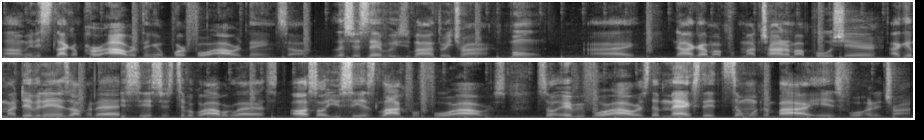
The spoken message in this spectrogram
um, and it's like a per hour thing a per four hour thing so let's just say if we just buying three tron boom all right now I got my my Tron and my pool share. I get my dividends off of that. You see it's just typical hourglass. Also you see it's locked for four hours. So every four hours the max that someone can buy is 400 Tron.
